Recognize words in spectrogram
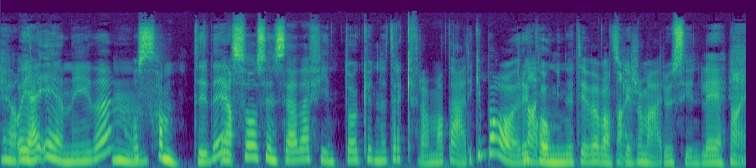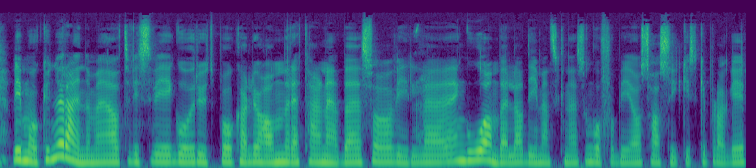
ja. Og jeg er enig i det. Mm. Og samtidig Ja. så syns jeg det er fint å kunne trekke fram at det er ikke bare Nei. kognitive vansker Nei. som er usynlige. Nei. Vi må kunne regne med at hvis vi går ut på Karl Johan rett her nede, så vil eh, en god andel av de menneskene som går forbi oss, ha psykiske plager.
